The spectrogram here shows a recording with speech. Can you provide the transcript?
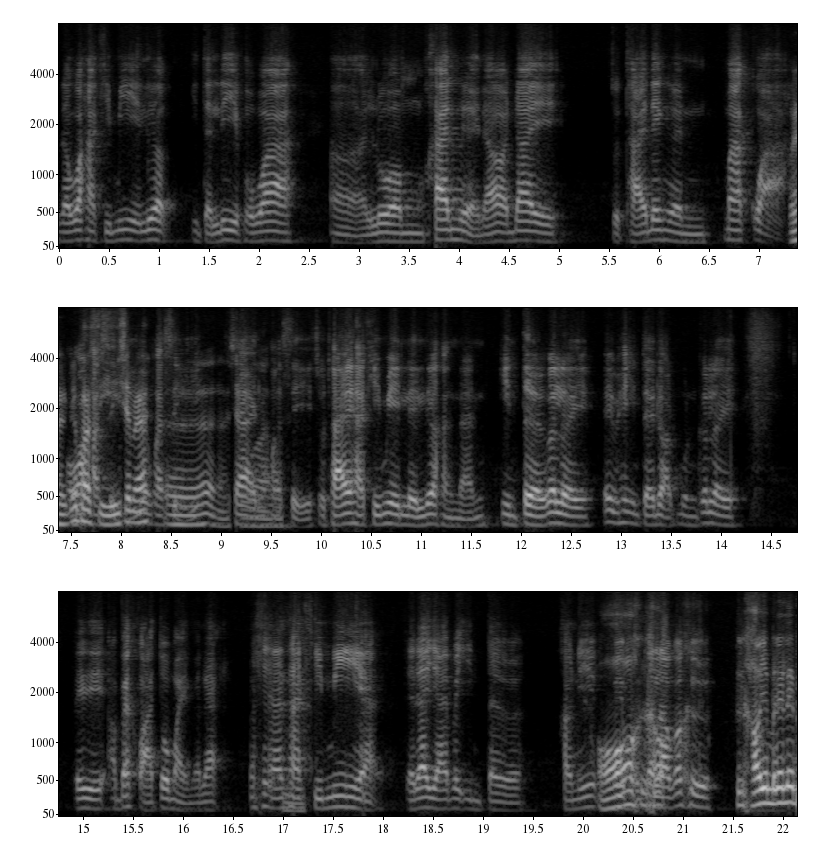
แล้วว่าฮาคิมิเลือกอิตาลีเพราะว่าอ่ารวมค่าเหนื่อยแล้วได้สุดท้ายได้เงินมากกว่าเออเพราะว่าเรื่อราะงว่าภาษีใช่ไหมเรื่องภาษีเออใช่ประมาณเรื่มาองภาษีสุดท้ายฮาคิมิเลยเลือกทางนั้น อินเตอร์ก็เลยเอ้ยไม่ใช่อินเตอร์ดอร์ทมุนด์ก็เลยไปเอาแบ็คขวาตัวใหม่มาแล้วเพ ราะฉะนั้นฮาคิมิอะจะได้ย้ายไปอินเตอร์ คราวนี้อ๋อมีผลคือกับเขาเราก็คือ คือเขายังไม่ได้เล่น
